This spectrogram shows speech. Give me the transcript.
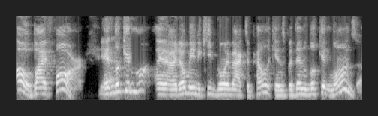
Oh, by far. Yeah, And look at and I don't mean to keep going back to Pelicans, but then look at Lonzo.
